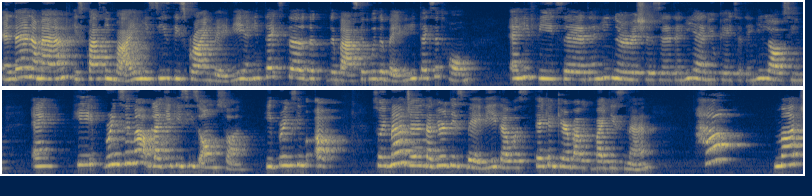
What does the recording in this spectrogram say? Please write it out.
And then a man is passing by and he sees this crying baby and he takes the, the, the basket with the baby, he takes it home and he feeds it and he nourishes it and he educates it and he loves him and he brings him up like if he's his own son. He brings him up. So imagine that you're this baby that was taken care of by, by this man. How much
